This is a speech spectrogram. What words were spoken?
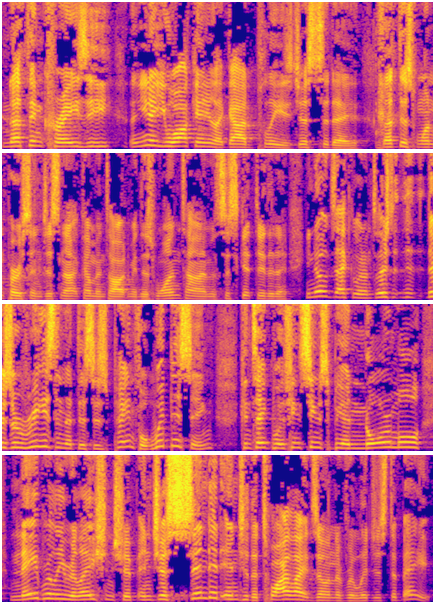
nothing crazy. And you know, you walk in, you're like, God, please, just today, let this one person just not come and talk to me this one time. Let's just get through the day. You know exactly what I'm. There's there's a reason that this is painful. Witnessing can take what seems to be a normal neighborly relationship and just send it into the twilight zone of religious debate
